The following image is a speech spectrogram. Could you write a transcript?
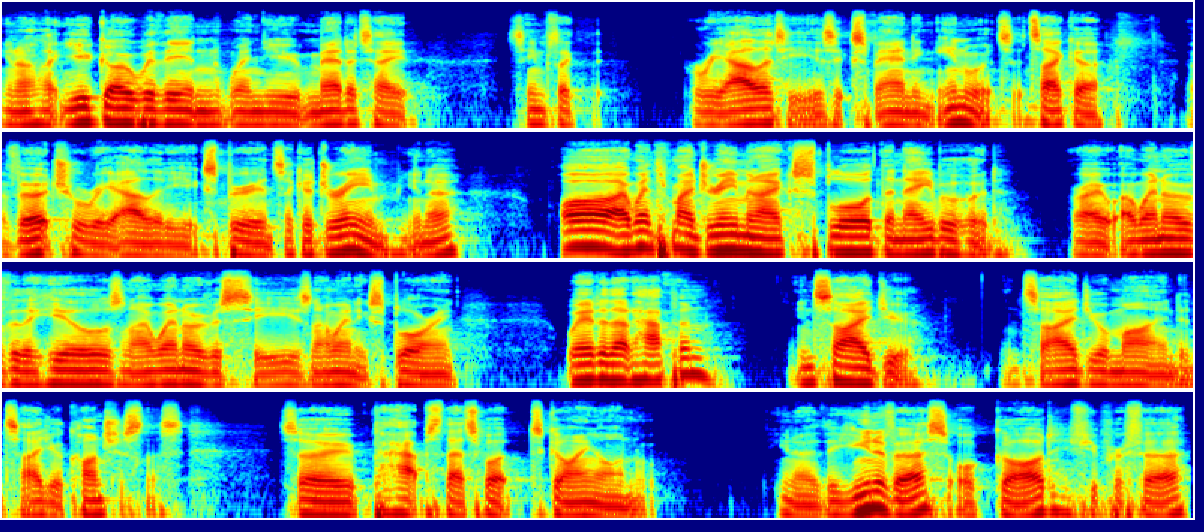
You know, like you go within when you meditate. Seems like reality is expanding inwards. It's like a, a virtual reality experience, like a dream. You know, oh, I went through my dream and I explored the neighborhood. Right, I went over the hills and I went overseas and I went exploring. Where did that happen? Inside you, inside your mind, inside your consciousness. So perhaps that's what's going on. You know, the universe, or God, if you prefer,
